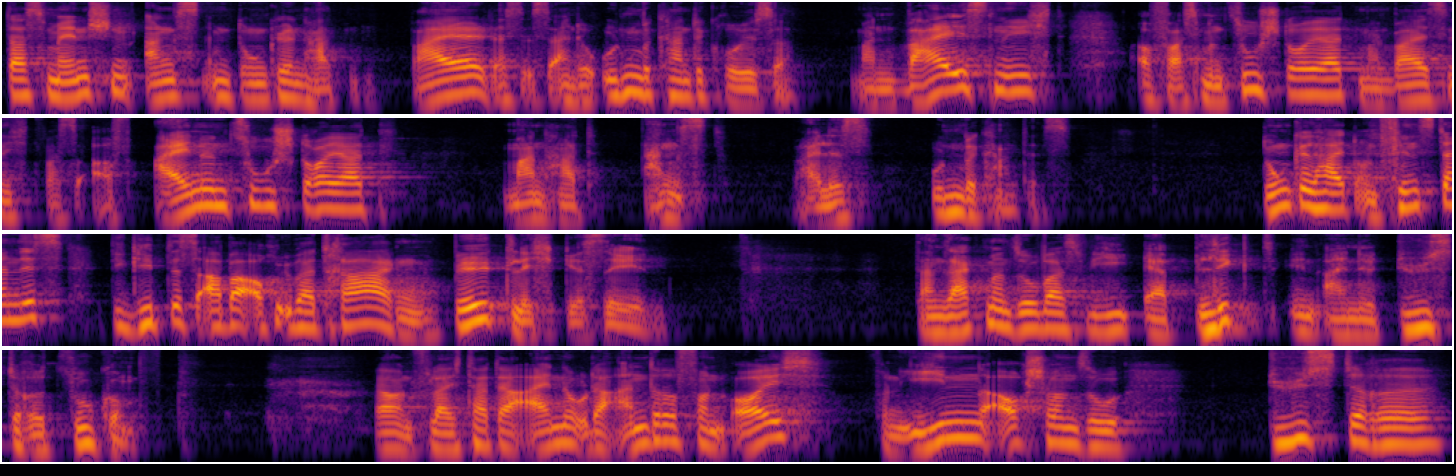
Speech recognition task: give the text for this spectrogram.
dass Menschen Angst im Dunkeln hatten, weil das ist eine unbekannte Größe. Man weiß nicht, auf was man zusteuert, man weiß nicht, was auf einen zusteuert. Man hat Angst, weil es unbekannt ist. Dunkelheit und Finsternis, die gibt es aber auch übertragen, bildlich gesehen. Dann sagt man sowas wie, er blickt in eine düstere Zukunft. Ja, und vielleicht hat der eine oder andere von euch, von Ihnen auch schon so düstere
